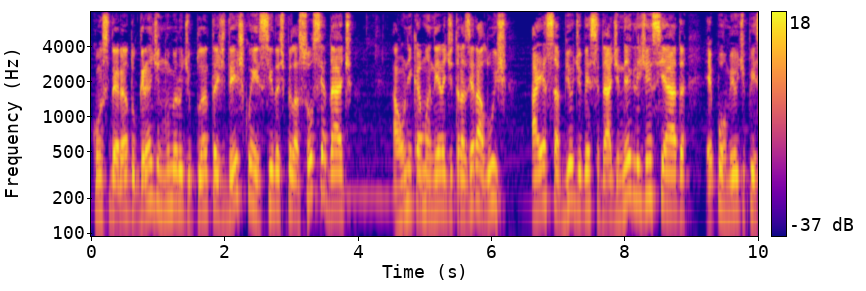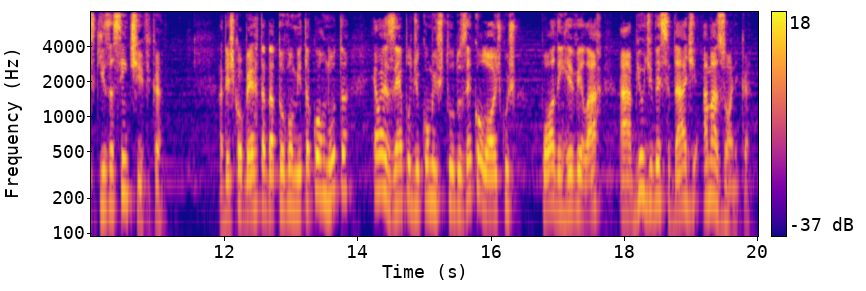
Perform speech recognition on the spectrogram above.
Considerando o grande número de plantas desconhecidas pela sociedade, a única maneira de trazer à luz a essa biodiversidade negligenciada é por meio de pesquisa científica. A descoberta da tovomita cornuta é um exemplo de como estudos ecológicos podem revelar a biodiversidade amazônica.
